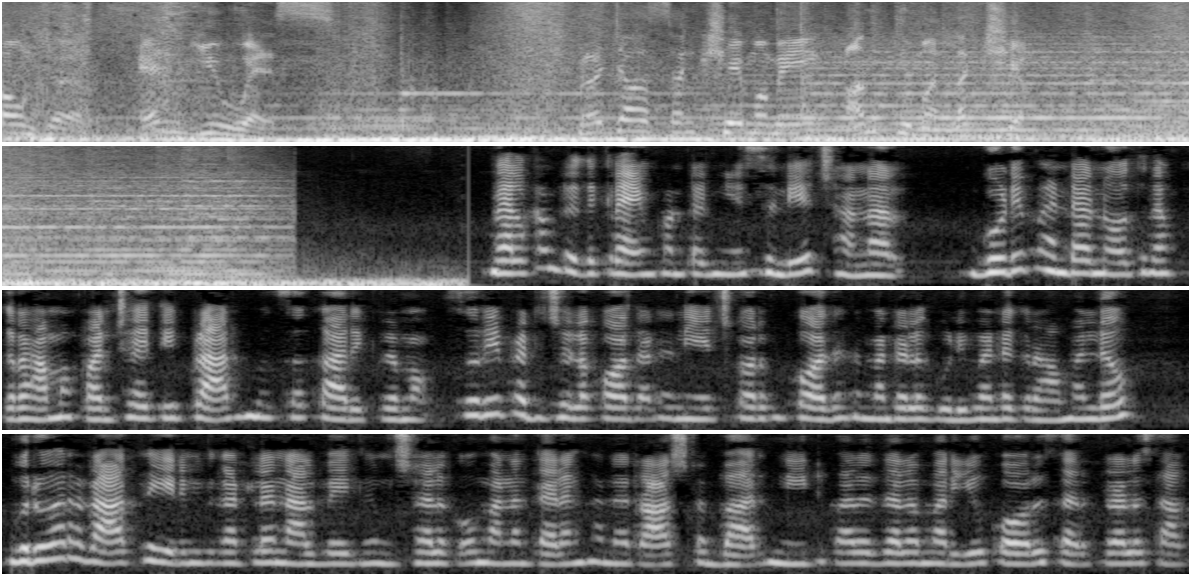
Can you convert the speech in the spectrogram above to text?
ఎన్కౌంటర్ ఎన్యుఎస్ ప్రజా సంక్షేమమే అంతిమ లక్ష్యం welcome to the crime counter news India channel Gudibanda నూతన గ్రామ పంచాయతీ ప్రారంభోత్సవ కార్యక్రమం సూర్యాపేట జిల్లా కోదాడ నియోజకవర్గం కోదాడ మండల గుడిబండ గ్రామంలో గురువారం రాత్రి ఎనిమిది గంటల నలభై ఐదు నిమిషాలకు మన తెలంగాణ రాష్ట్ర భారీ నీటిపారుదల మరియు పౌర సరఫరాల శాఖ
